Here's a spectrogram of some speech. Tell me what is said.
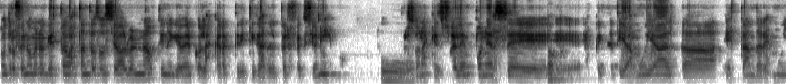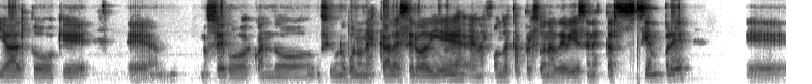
otro fenómeno que está bastante asociado al burnout tiene que ver con las características del perfeccionismo. Uh. Personas que suelen ponerse eh, expectativas muy altas, estándares muy altos, que no sé, pues cuando si uno pone una escala de 0 a 10, en el fondo estas personas debiesen estar siempre eh,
